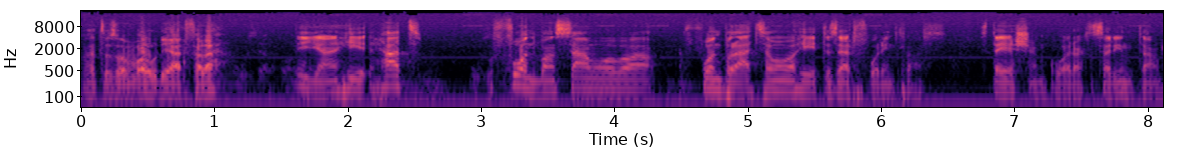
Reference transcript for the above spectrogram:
Hát ez a valódi ár fele. Igen, hé- hát fontban számolva, fontból átszámolva 7000 forint lesz. Ez teljesen korrekt szerintem.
